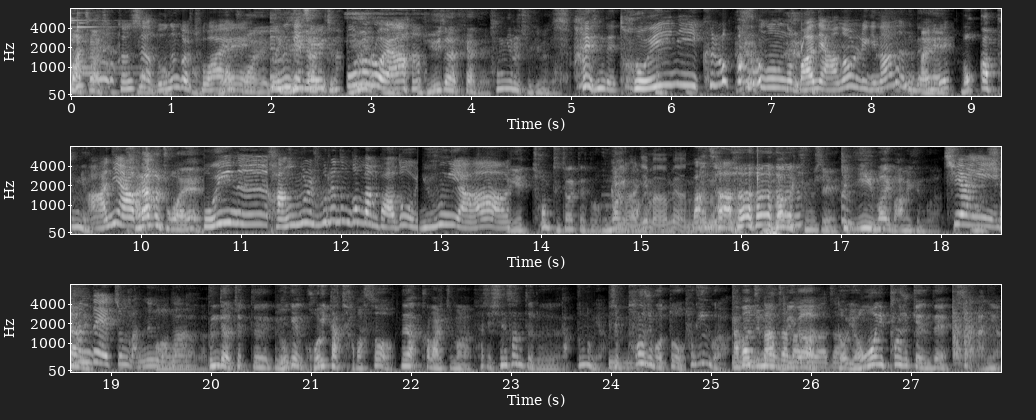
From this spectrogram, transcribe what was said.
맞아 전수야 노는 걸 어, 좋아해. 어, 좋아해. 노는 게 유의자- 제일 좋아. 뽀로로야. 유의- 유의자가 해야 돼 풍류를 즐기면서 아니 근데 도인이 클럽 가서 노는 건 많이 안 어울리긴 하는데. 아니 먹과 풍류 아니야. 가락을 좋아해 도인은 강물 흐르는 것만 봐도 유흥이야. 얘 처음 등장할 때도 음악이 가락이 마음에 마음에 안안 들어. 맞아. 음악을 중시해 지금 이 음악이 마음에 든 거야 취향이 어, 취향이. 현대에 좀 어, 맞는구나. 맞아. 근데 어쨌든 여기는 거의 다 잡았어. 근데 아까 말했지만 사실 신선들은 나쁜 놈이야. 이제 음. 풀어준 것도 속인 거야. 잡아주면 맞아, 우리가 맞아, 맞아. 너 영원히 풀어줄겠는데 사실 아니야.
